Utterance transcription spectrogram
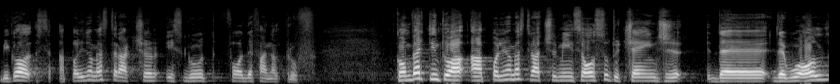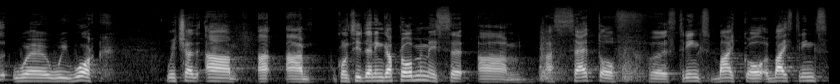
because a polynomial structure is good for the final proof. Converting to a, a polynomial structure means also to change the, the world where we work, which are, um, uh, uh, considering a problem is uh, um, a set of uh, strings, byte, byte strings,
